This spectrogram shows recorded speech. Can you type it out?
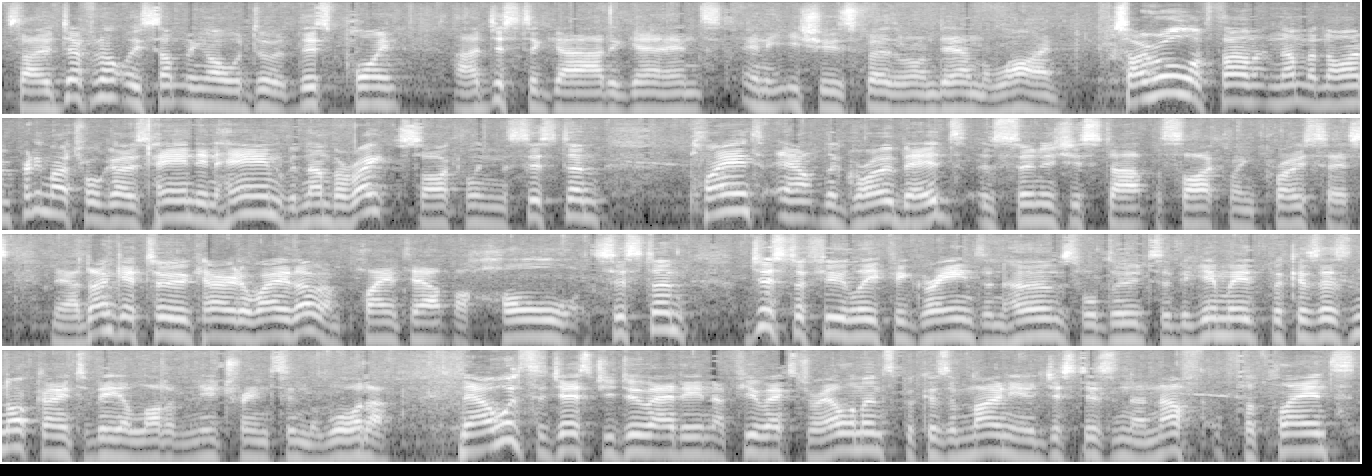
so definitely something I would do at this point uh, just to guard against any issues further on down the line. So rule of thumb at number nine pretty much all goes hand in hand with number eight cycling the system Plant out the grow beds as soon as you start the cycling process. Now don't get too carried away though and plant out the whole system. Just a few leafy greens and herbs will do to begin with because there's not going to be a lot of nutrients in the water. Now I would suggest you do add in a few extra elements because ammonia just isn't enough for plants.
